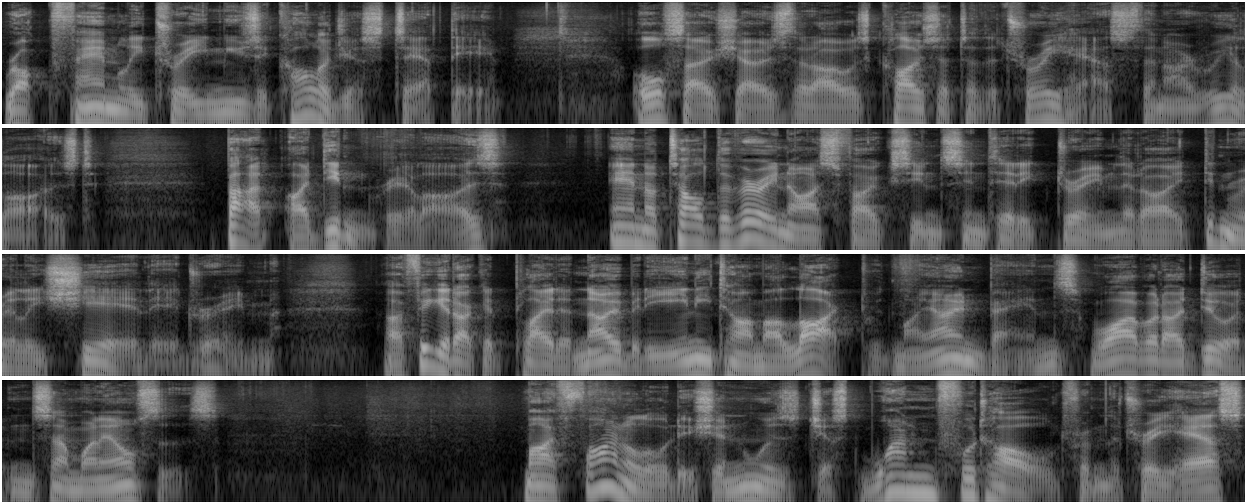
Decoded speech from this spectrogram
rock family tree musicologists out there. Also shows that I was closer to the treehouse than I realised. But I didn't realise, and I told the very nice folks in Synthetic Dream that I didn't really share their dream. I figured I could play to nobody any time I liked with my own bands. Why would I do it in someone else's? My final audition was just one foothold from the treehouse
